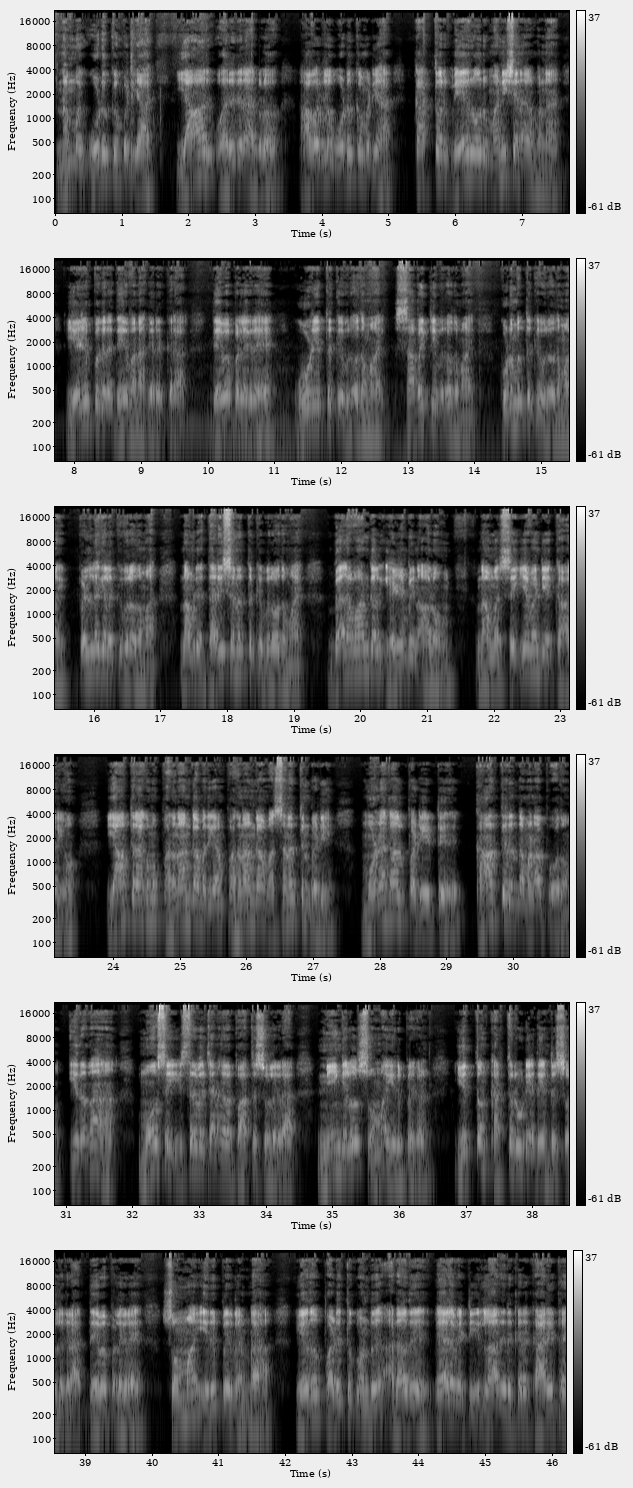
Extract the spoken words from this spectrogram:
நம்மை ஒடுக்கும்படியா யார் வருகிறார்களோ அவர்களை ஒடுக்கும்படியா கத்தர் வேறொரு மனுஷனை பண்ண எழுப்புகிற தேவனாக இருக்கிறார். தேவ பிள்ளைகளே ஊழியத்துக்கு விரோதமாய் சபைக்கு விரோதமாய் குடும்பத்துக்கு விரோதமாய் பிள்ளைகளுக்கு விரோதமாய் நம்முடைய தரிசனத்துக்கு விரோதமாய் பலவான்கள் எழும்பினாலும் நம்ம செய்ய வேண்டிய காரியம் யாத்திராகமும் பதினான்காம் அதிகாரம் பதினான்காம் வசனத்தின்படி முழங்கால் படியிட்டு காத்திருந்தமனா போதும். இதை தான் மோசை இஸ்ரேல் ஜனங்களை பார்த்து சொல்லுகிறார். நீங்களும் சும்மா இருப்பீர்கள். யுத்தம் கர்த்தருடையது என்று சொல்லுகிறார். தேவ பிள்ளைகளே சும்மா இருப்பீர்கள் ஏதோ படுத்து கொண்டு அதாவது வேலை வெட்டி இல்லாத இருக்கிற காரியத்தை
